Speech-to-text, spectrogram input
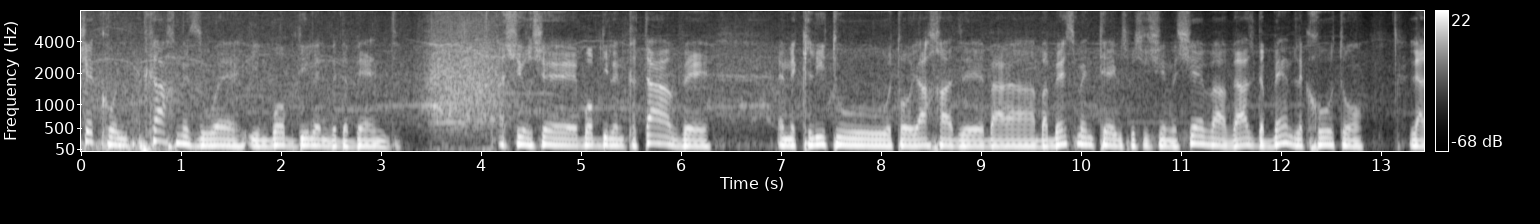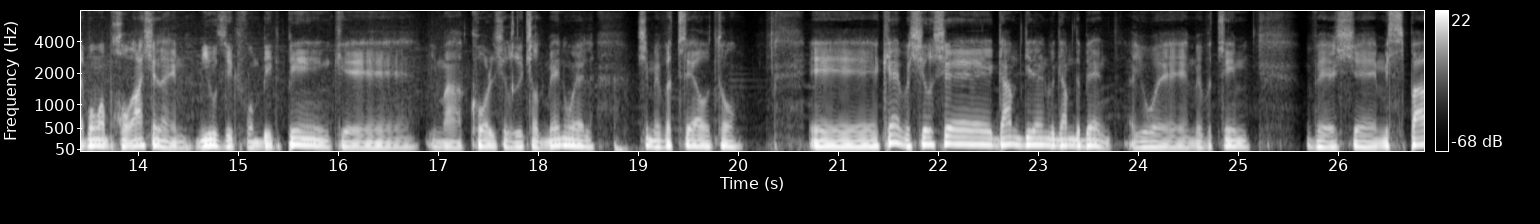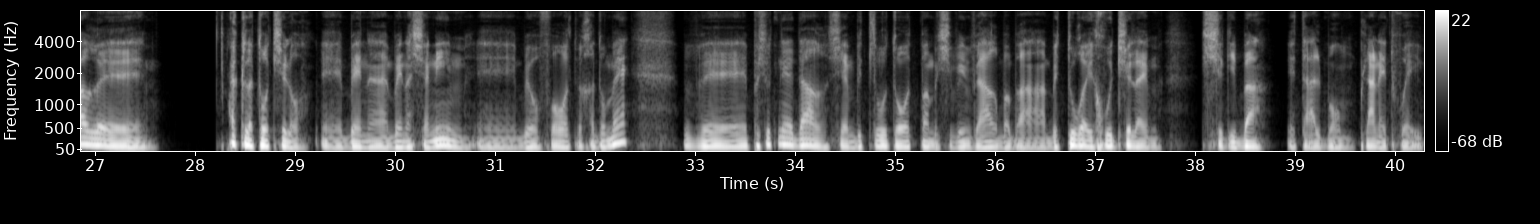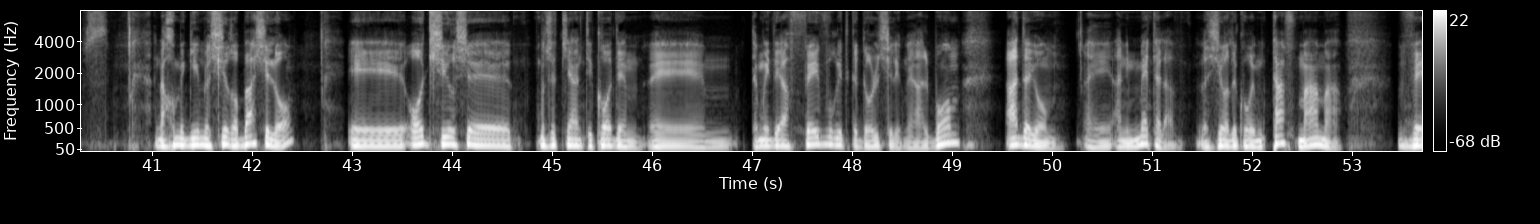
שכל כך מזוהה עם בוב דילן ו The Band. השיר שבוב דילן כתב והם הקליטו אותו יחד אה, ב Basement Tapes ב-67 ואז The Band לקחו אותו לאלבום הבכורה שלהם, Music from Big Pink, אה, עם הקול של ריצ'רד מנואל שמבצע אותו. אה, כן, ושיר שגם דילן וגם The Band היו מבצעים, ויש מספר הקלטות שלו אה, בין, בין השנים, אה, בהופעות וכדומה, ופשוט נהדר שהם ביצעו אותו עוד פעם ב-74 ב- בטור האיחוד שלהם, שגיבה את האלבום Planet Waves. אנחנו מגיעים לשיר הבא שלו, אה, עוד שיר שכמו שציינתי קודם, תמיד היה פייבוריט גדול שלי מהאלבום, עד היום, אני מת עליו, לשיר הזה קוראים Tough Mama, ו...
